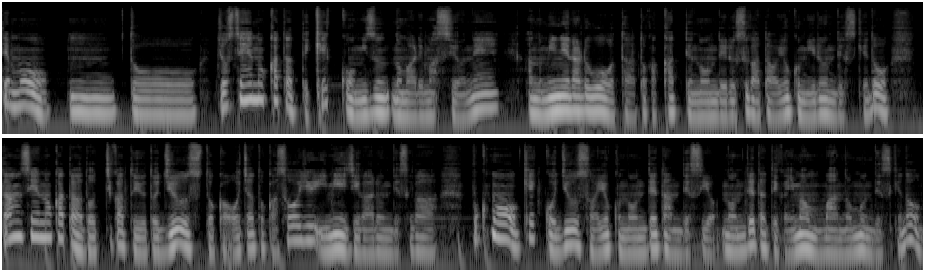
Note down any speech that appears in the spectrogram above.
でも、うんと、女性の方って結構水飲まれますよね。あの、ミネラルウォーターとか買って飲んでる姿をよく見るんですけど、男性の方はどっちかというとジュースとかお茶とかそういうイメージがあるんですが、僕も結構ジュースはよく飲んでたんですよ。飲んでたっていうか今もまあ飲むんですけど、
